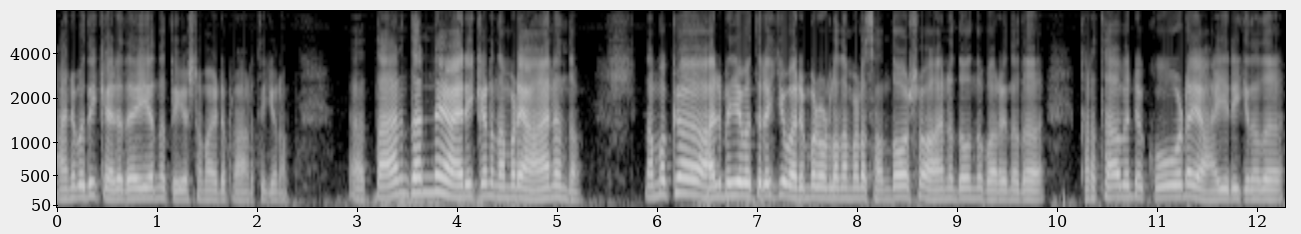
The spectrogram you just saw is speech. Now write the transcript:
അനുവദിക്കരുതേ എന്ന് തീക്ഷ്ണമായിട്ട് പ്രാർത്ഥിക്കണം. താൻ തന്നെ ആയിരിക്കണം നമ്മുടെ ആനന്ദം. നമുക്ക് ആത്മജീവിതത്തിലേക്ക് വരുമ്പോഴുള്ള നമ്മുടെ സന്തോഷം ആനന്ദം എന്ന് പറയുന്നത് കർത്താവിന്റെ കൂടെ ആയിരിക്കുന്നത്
